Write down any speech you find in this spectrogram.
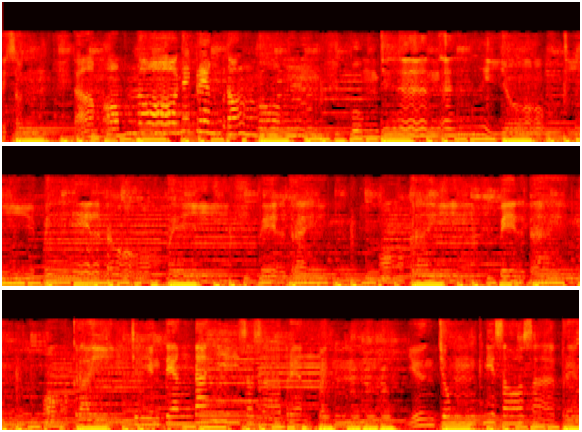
រិសុទ្ធតាមអំណរនៃព្រះផ្ដល់មកពុំយើងអើយយកជាពេលប្រពៃពេលត្រែងអស់ក្រៃពេល ងទាំងដៃសរសើរព្រះពេញយើងជុំគ្នាសរសើរព្រះ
